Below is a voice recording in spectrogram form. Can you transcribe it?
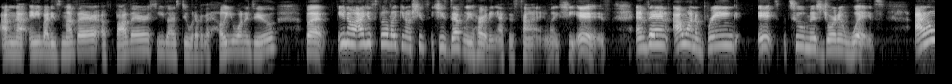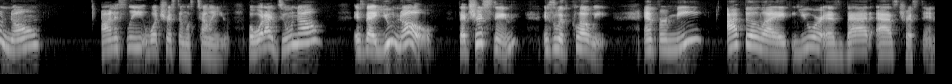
I'm not anybody's mother, a father, so you guys do whatever the hell you want to do. But you know, I just feel like you know she's she's definitely hurting at this time, like she is. And then I want to bring it to Miss Jordan Woods. I don't know honestly what Tristan was telling you. But what I do know is that you know that Tristan is with Khloe. And for me, I feel like you are as bad as Tristan.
